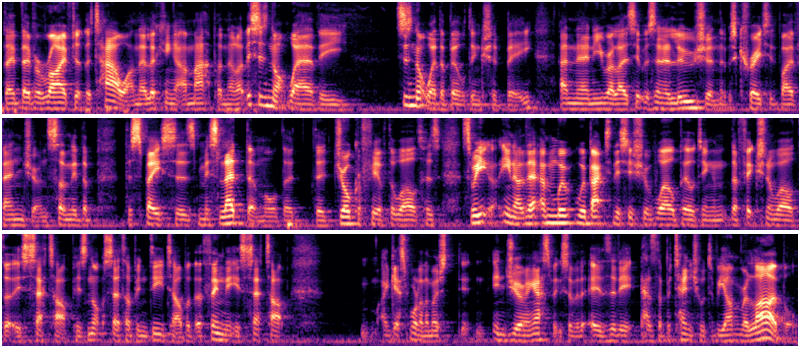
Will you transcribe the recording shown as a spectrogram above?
they've they've arrived at the tower and they're looking at a map and they're like, this is not where the this is not where the building should be. And then you realise it was an illusion that was created by Venger, and suddenly the the space has misled them, or the, the geography of the world has. So we, you know, and we're, we're back to this issue of world building, and the fictional world that is set up is not set up in detail, but the thing that is set up I guess one of the most enduring aspects of it is that it has the potential to be unreliable.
